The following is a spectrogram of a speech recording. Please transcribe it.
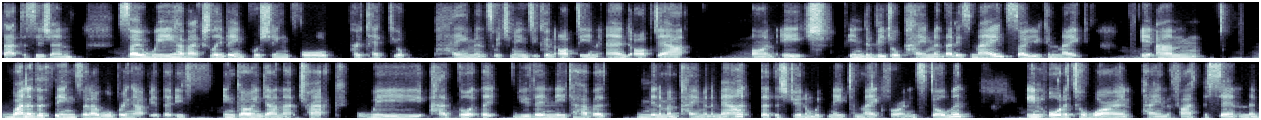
that decision. So we have actually been pushing for protect your payments, which means you can opt in and opt out on each individual payment that is made. So you can make it, um, one of the things that I will bring up is that if in going down that track, we had thought that you then need to have a minimum payment amount that the student would need to make for an installment in order to warrant paying the 5% and then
